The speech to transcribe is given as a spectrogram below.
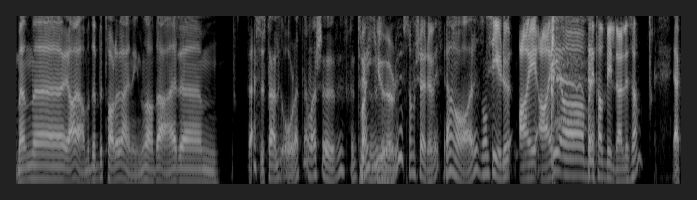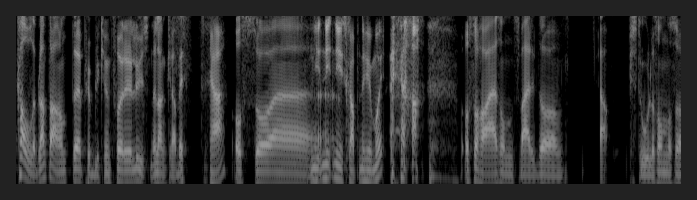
Men eh, ja, ja, men det betaler regningene, da. Det er det, Jeg syns det er litt ålreit å være sjørøver. Hva gjør du som sjørøver? Jeg har et sånt Sier du ai ai og blir tatt bilde av, liksom? Jeg kaller blant annet eh, publikum for lusende landkrabber. Ja. Og så uh... Ny, ny, nyskapende humor. Og så har jeg sånn sverd og ja, pistol og sånn, og så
